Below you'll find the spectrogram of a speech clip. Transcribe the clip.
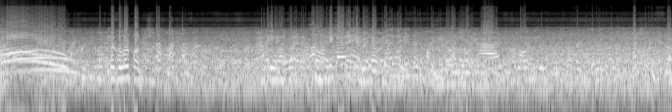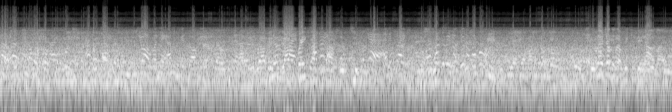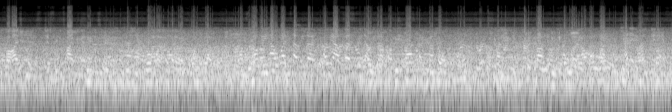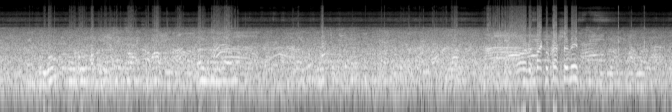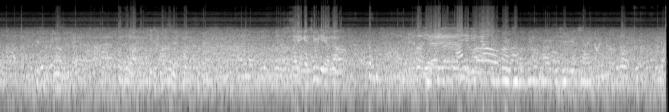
Oh! Where's the low punch? I so You know one day I to our place where we could get that food. Rather- And like, break I. Yeah, and it's like, well, how did we not do that before? No juggles that we can do now, like, ice cream, just through the timing and Oh wait, our one time we learned, probably our first food that we learned coffee was like I didn't know, I was doing it. Oh, the cycle crusher missed. Just gonna get Julia now. How did you know? Julia Chang.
